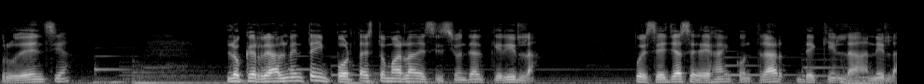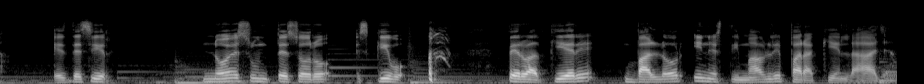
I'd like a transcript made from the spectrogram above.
prudencia. Lo que realmente importa es tomar la decisión de adquirirla, pues ella se deja encontrar de quien la anhela. Es decir, no es un tesoro esquivo, pero adquiere valor inestimable para quien la haya.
